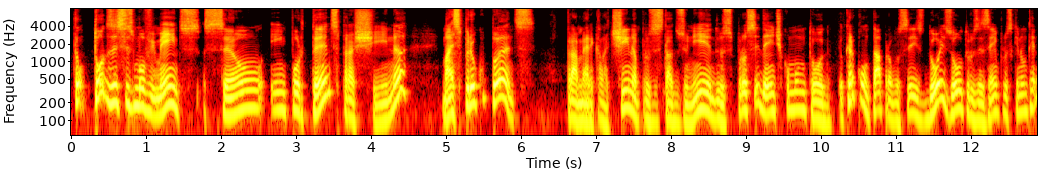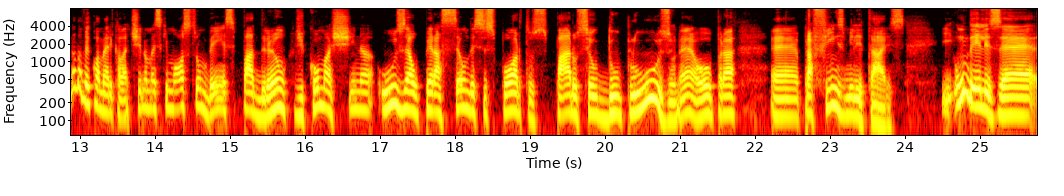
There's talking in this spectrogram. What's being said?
Então, todos esses movimentos são importantes para a China, mas preocupantes para a América Latina, para os Estados Unidos, para o Ocidente como um todo. Eu quero contar para vocês dois outros exemplos que não tem nada a ver com a América Latina, mas que mostram bem esse padrão de como a China usa a operação desses portos para o seu duplo uso, né, ou para é, para fins militares. E um deles é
